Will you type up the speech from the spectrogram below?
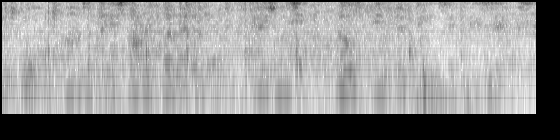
which forms part of the historic Valletta fortifications built in 1566.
